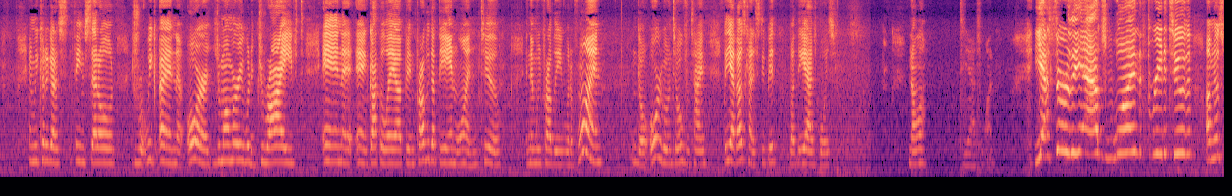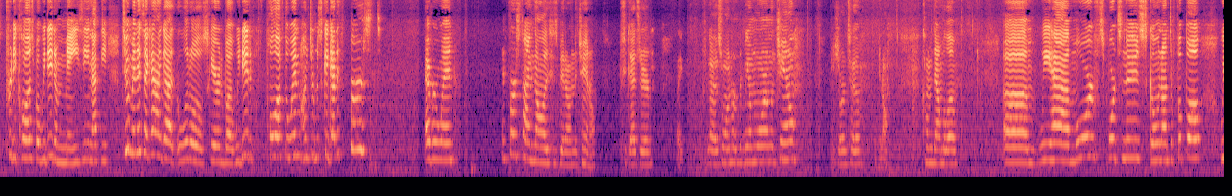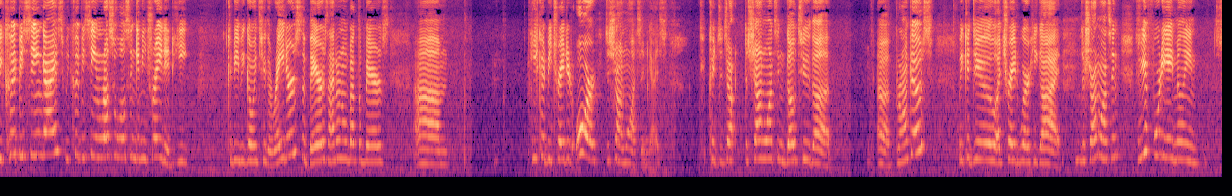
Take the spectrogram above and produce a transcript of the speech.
and we could have got things settled. We and or Jamal Murray would have drived and and got the layup and probably got the and one too, and then we probably would have won and go or go into overtime. But yeah, that was kind of stupid. But the Avs boys, Noah, the Avs won. Yes, sir. The Avs won three to two. Um, it was pretty close, but we did amazing. At the two minutes, I kind of got a little scared, but we did pull off the win. Hunter Miska got his first ever win, and first time Knowledge has been on the channel. If you guys are like, if you guys want her to be on more on the channel, be sure to, you know, comment down below. Um, we have more sports news going on to football. We could be seeing, guys, we could be seeing Russell Wilson getting traded. He could he be going to the Raiders, the Bears? I don't know about the Bears. Um, he could be traded, or Deshaun Watson, guys. Could Deshaun Watson go to the uh, Broncos? We could do a trade where he got Deshaun Watson, we have 48 million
